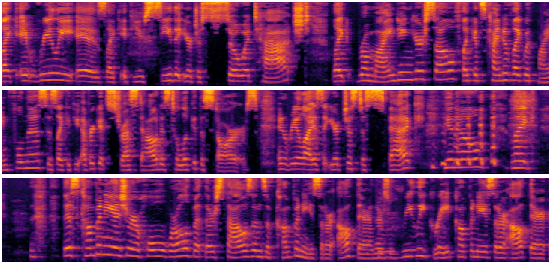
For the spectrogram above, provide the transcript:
Like it really is like if you see that you're just so attached, like reminding yourself, like it's kind of like with mindfulness is like if you ever get stressed out is to look at the stars and realize that you're just a speck, you know? like this company is your whole world, but there's thousands of companies that are out there, and there's mm-hmm. really great companies that are out there.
